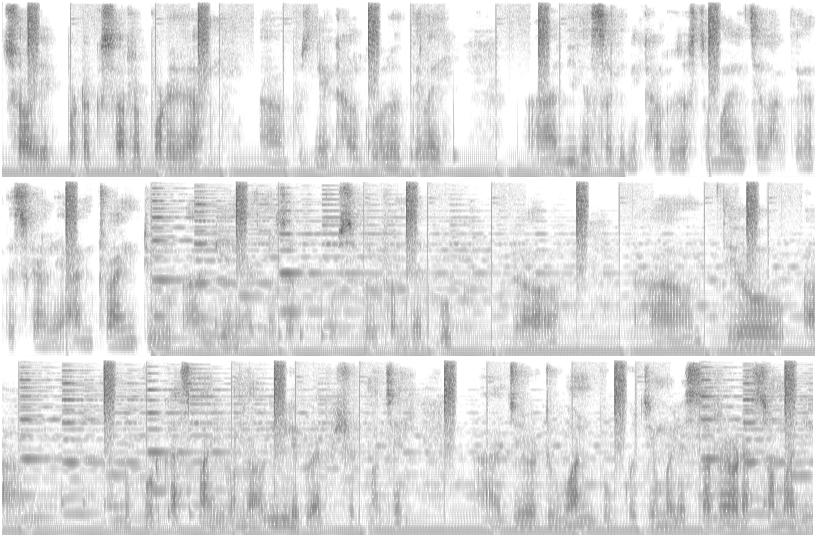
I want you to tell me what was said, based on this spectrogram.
छ एकपटक सर पढेर बुझ्ने खालको र त्यसलाई दिन सकिने खालको जस्तो मलाई चाहिँ लाग्दैन त्यस कारणले I'm trying to gain as much as possible from that book र त्यो हाम्रो पोडकास्टमा योभन्दा अघिल्लोको एपिसोडमा चाहिँ जिरो टु वान बुकको चाहिँ मैले सर एउटा समरी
